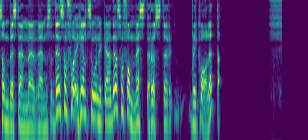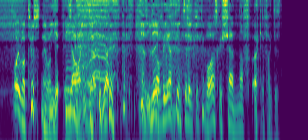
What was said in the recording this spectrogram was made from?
som bestämmer vem som, den som får helt sonika, den som får mest röster blir kvaletta. Oj vad tyst ni var. Ja, ja, ja, jag, jag vet inte riktigt vad jag ska känna för det faktiskt.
